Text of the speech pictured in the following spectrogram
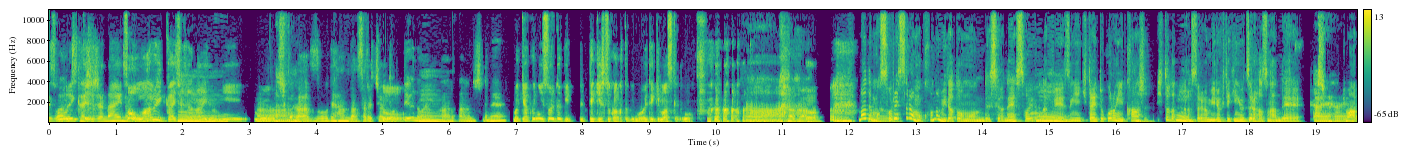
そう。悪い会社じゃないのに。そう、悪い会社じゃないのに、もう。画像で判断されちゃうとっていうのはやっぱあるんですよね。まあ逆にそういう時ってテキスト書く時燃えてきますけど。あ まあでもそれすらも好みだと思うんですよね。そういうふうなフェーズに行きたいところに関し、人だったらそれが魅力的に映るはずなんで、まあ、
